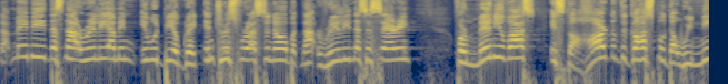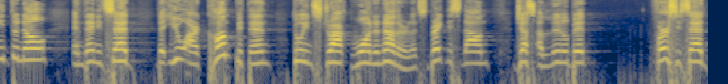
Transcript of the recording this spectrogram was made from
that maybe that's not really, I mean, it would be of great interest for us to know, but not really necessary. For many of us, it's the heart of the gospel that we need to know. And then it said that you are competent to instruct one another. Let's break this down just a little bit. First, he said,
